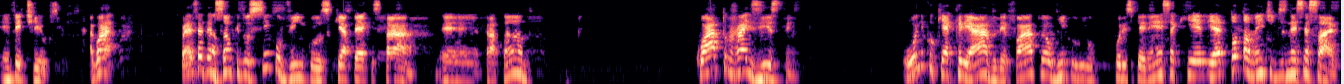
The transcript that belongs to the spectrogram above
efetivos. Agora, preste atenção que dos cinco vínculos que a PEC está é, tratando, quatro já existem. O único que é criado, de fato, é o vínculo por experiência que ele é totalmente desnecessário.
